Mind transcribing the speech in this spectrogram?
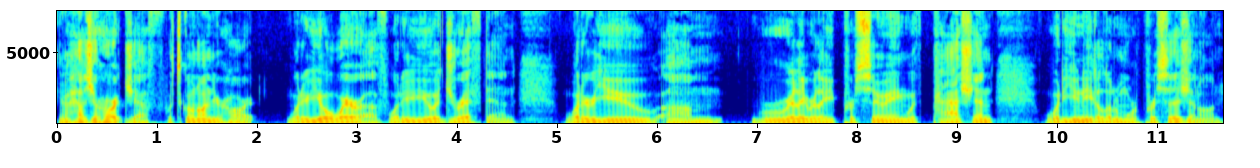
You know, how's your heart, Jeff? What's going on in your heart? What are you aware of? What are you adrift in? What are you um, really, really pursuing with passion? What do you need a little more precision on?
